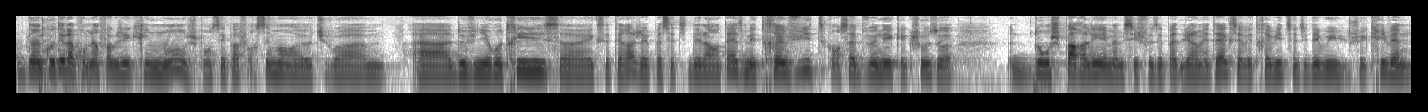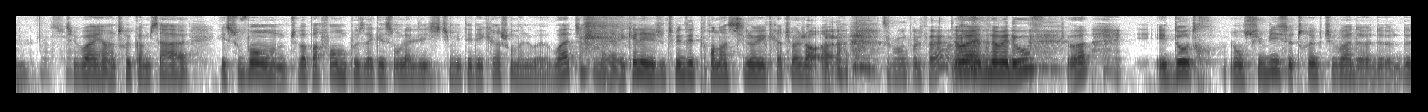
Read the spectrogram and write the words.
D'un côté, la première fois que j'ai écrit, non, je pensais pas forcément, tu vois, à devenir autrice, etc. J'avais pas cette idée-là en tête, mais très vite, quand ça devenait quelque chose dont je parlais, même si je faisais pas de lire mes textes, il y avait très vite cette idée, oui, je suis écrivaine. Tu vois, il y a un truc comme ça. Et souvent, tu vois, parfois on me pose la question de la légitimité d'écrire, je suis en mode, what? Mais Quelle est la légitimité de prendre un stylo et écrire, tu vois, genre... Euh, Tout le monde peut le faire. ouais, non mais de ouf, tu vois. Et d'autres ont subi ce truc, tu vois, de, de, de,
